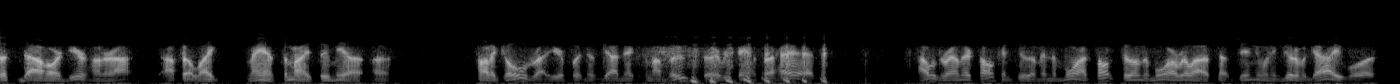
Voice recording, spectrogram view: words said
such a diehard deer hunter, I I felt like, man, somebody threw me a, a pot of gold right here, putting this guy next to my booth. So every chance I had, I was around there talking to him. And the more I talked to him, the more I realized how genuine and good of a guy he was.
